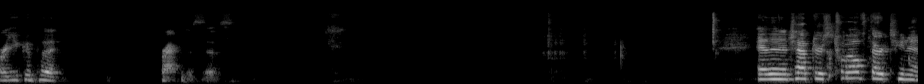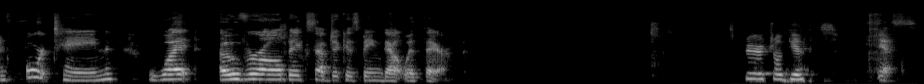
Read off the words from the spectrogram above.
Or you could put practices. And then in chapters 12, 13, and 14, what overall big subject is being dealt with there? Spiritual gifts. Yes.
